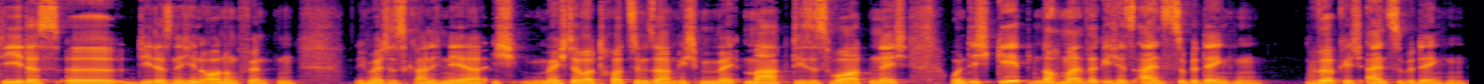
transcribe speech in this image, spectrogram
die das, äh, die das nicht in Ordnung finden. Ich möchte es gar nicht näher. Ich möchte aber trotzdem sagen, ich mag dieses Wort nicht und ich gebe nochmal wirklich jetzt eins zu bedenken. Wirklich, eins zu bedenken.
